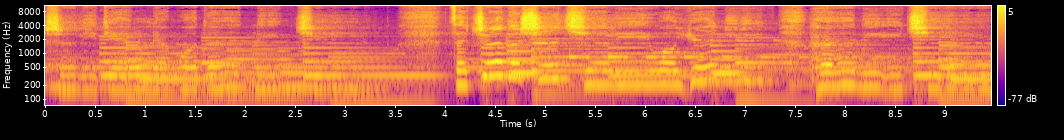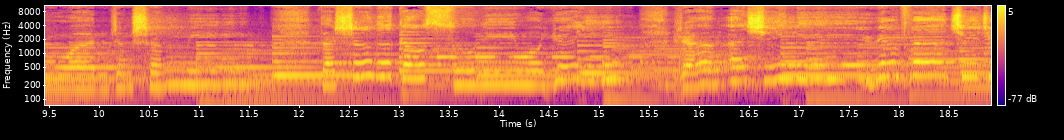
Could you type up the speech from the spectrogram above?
是你点亮我的宁静。在这个世界里，我愿意。和你一起完整生命，大声地告诉你，我愿意让爱洗礼，缘分奇迹。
